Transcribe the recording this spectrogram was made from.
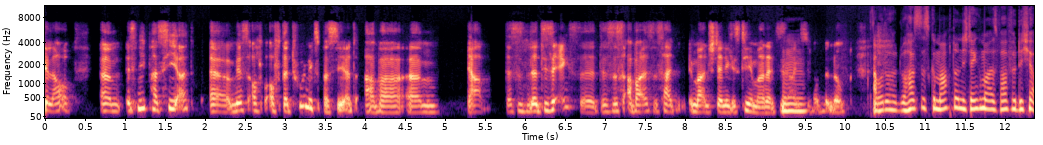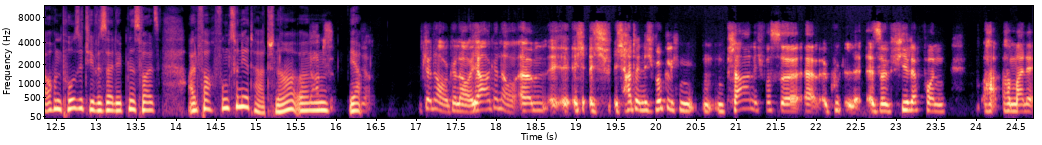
genau, ähm, ist nie passiert. Äh, mir ist auch auf der Tour nichts passiert, aber ähm, ja, das ist diese Ängste, das ist, aber es ist halt immer ein ständiges Thema, ne, diese mhm. Angstüberwindung. Aber du, du hast es gemacht und ich denke mal, es war für dich ja auch ein positives Erlebnis, weil es einfach funktioniert hat. Ne? Ähm, ja. ja. Genau, genau, ja, genau. Ähm, ich, ich, ich hatte nicht wirklich einen, einen Plan. Ich wusste, äh, gut, also viel davon haben meine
